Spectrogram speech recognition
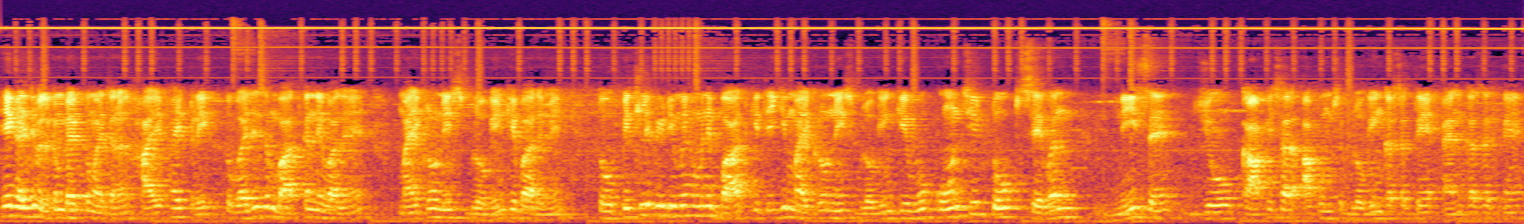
Hey guys welcome back to my channel hi fi trick तो गाइस हम बात करने वाले हैं माइक्रोनिस ब्लॉगिंग के बारे में। तो पिछले वीडियो में हमने बात की थी कि माइक्रोनिस ब्लॉगिंग के वो कौन सी टॉप सेवन नीस हैं जो काफ़ी सारा आप उनसे ब्लॉगिंग कर सकते हैं एन कर सकते हैं।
